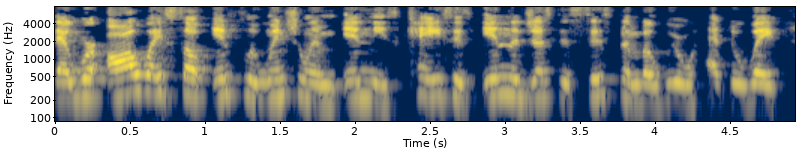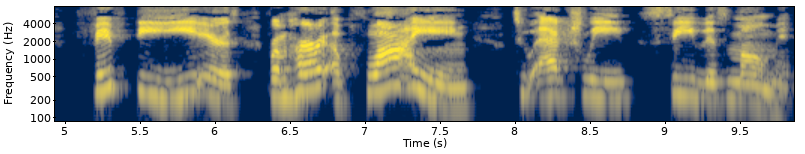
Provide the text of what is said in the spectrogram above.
that we're always so influential in, in these cases in the justice system, but we had to wait 50 years from her applying to actually see this moment.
